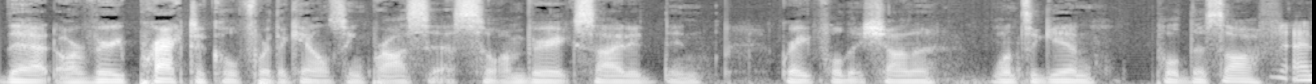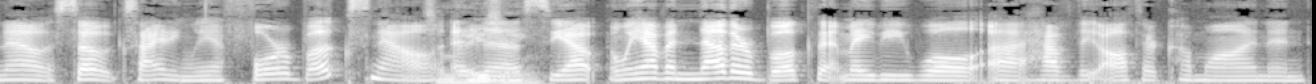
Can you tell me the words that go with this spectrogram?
that are very practical for the counseling process. So I'm very excited and grateful that Shauna once again pulled this off. I know it's so exciting. We have four books now in this. Yep, and we have another book that maybe we'll uh, have the author come on and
